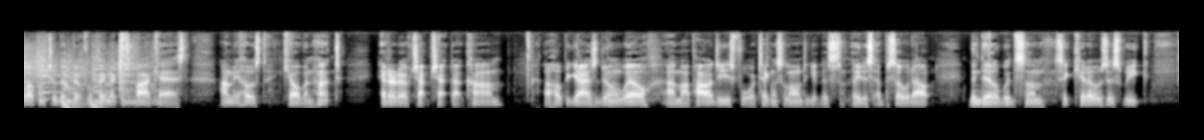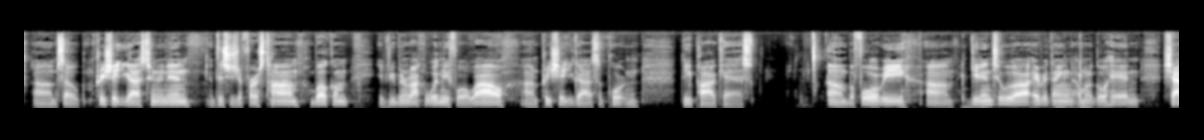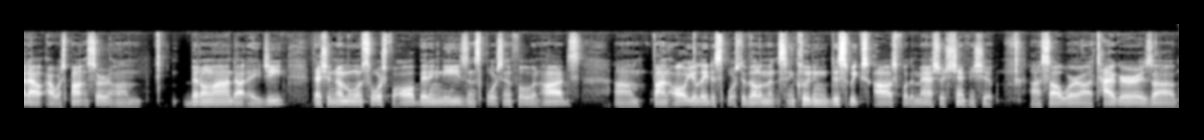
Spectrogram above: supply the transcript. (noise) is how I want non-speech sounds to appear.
Welcome to the Built for Playmakers podcast. I'm your host, Kelvin Hunt, editor of ChopChat.com. I hope you guys are doing well. Uh, my apologies for taking so long to get this latest episode out. Been dealing with some sick kiddos this week. Um, so appreciate you guys tuning in. If this is your first time, welcome. If you've been rocking with me for a while, I appreciate you guys supporting the podcast. Um, before we um, get into uh, everything, I want to go ahead and shout out our sponsor, um, betonline.ag. That's your number one source for all betting needs and sports info and odds. Um, find all your latest sports developments, including this week's odds for the Masters Championship. I saw where uh, Tiger is. Uh,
